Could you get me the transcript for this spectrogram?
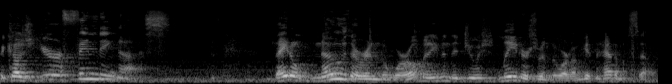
because you're offending us. They don't know they're in the world, but even the Jewish leaders are in the world. I'm getting ahead of myself.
